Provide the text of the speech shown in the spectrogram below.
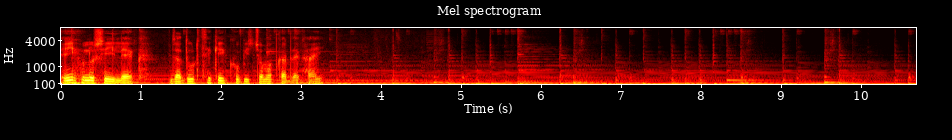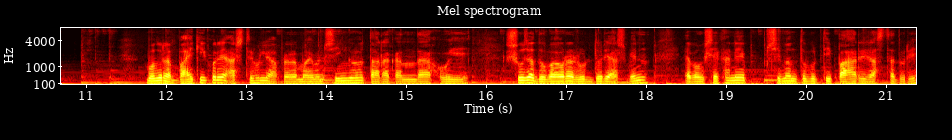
এই হলো সেই লেক যা দূর থেকে খুবই চমৎকার দেখায়। বন্ধুরা, বাইকে করে আসতে হলে আপনারা ময়মনসিংহ, তারাকান্দা হয়ে সোজা দোবাওড়া রুট ধরে আসবেন এবং সেখানে সীমান্তবর্তী পাহাড়ি রাস্তা ধরে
